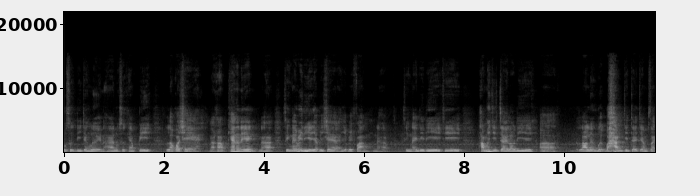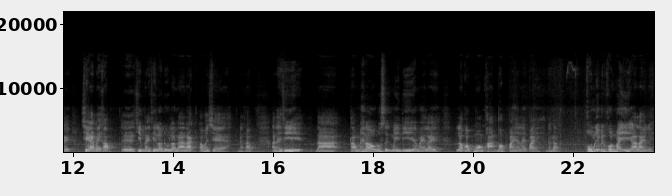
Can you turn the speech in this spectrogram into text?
รู้สึกดีจังเลยนะฮะรู้สึกแฮปปี้เราก็แชร์นะครับแค่นั้นเองนะฮะสิ่งไหนไม่ดีอย่าไปแชร์อย่าไปฟังนะครับ สิ่งไหนดีๆ ที่ทำให้จิตใจเราดีอ่า ล่าเริงเบิกบานจิตใจแจ่มใสแชร์ไปครับเออคลิปไหนที่เราดูแล้วน่ารักเอามาแชร์นะครับ อันไหนที่ดาทำให้เรารู้สึกไม่ดีไม่อะไรเราก็มองผ่านบล็อกไปอะไรไปนะครับ ผมเนี่ยเป็นคนไม่อะไรเลย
